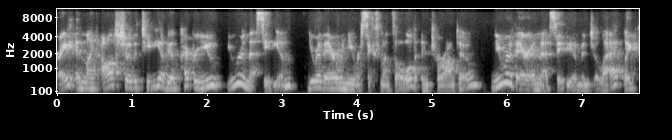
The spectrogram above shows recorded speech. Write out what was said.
right? And like I'll show the TV, I'll be like, Piper, you you were in that stadium. You were there when you were six months old in Toronto. You were there in that stadium in Gillette. Like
